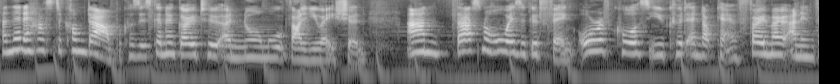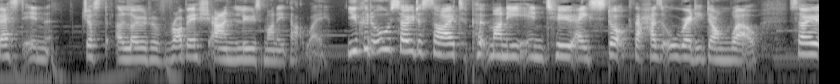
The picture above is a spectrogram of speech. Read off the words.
and then it has to come down because it's going to go to a normal valuation. And that's not always a good thing. Or, of course, you could end up getting FOMO and invest in just a load of rubbish and lose money that way. You could also decide to put money into a stock that has already done well. So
